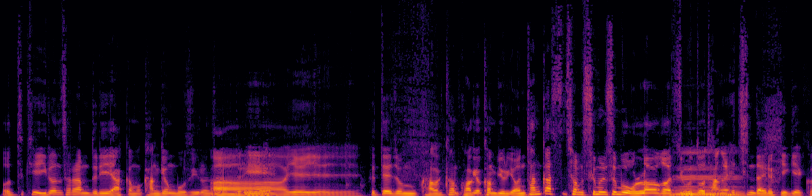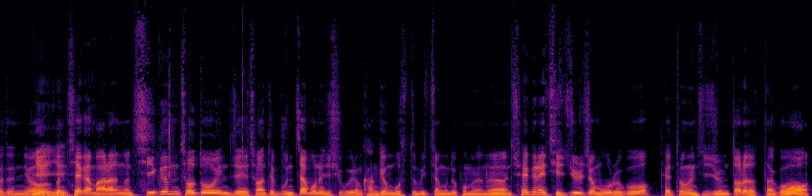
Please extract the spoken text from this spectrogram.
어떻게 이런 사람들이 아까 뭐 강경보수 이런 사람들이 아, 예, 예, 예. 그때 좀 과격한, 과격한 비율 연탄가스처럼 스물스물 올라와가지고 음. 또 당을 해친다 이렇게 얘기했거든요. 예, 예. 제가 말하는 건 지금 저도 이제 저한테 문자 보내주시고 이런 강경보수도 입장도 보면은 최근에 지지율 좀 오르고 대통령 지지율 좀 떨어졌다고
